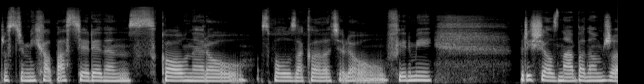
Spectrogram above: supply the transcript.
proste Michal Pastier, jeden z co-ownerov, spoluzakladateľov firmy, prišiel s nápadom, že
